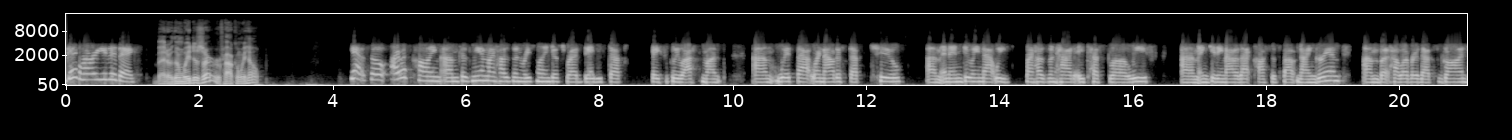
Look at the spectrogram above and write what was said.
Good. How are you today? Better than we deserve. How can we help? Yeah, so I was calling because me and my husband recently just read Baby Steps basically last month. Um, with that, we're now to step two. Um, and in doing that, we my husband had a Tesla Leaf, um, and getting out of that cost us about nine grand. Um, but however, that's gone.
